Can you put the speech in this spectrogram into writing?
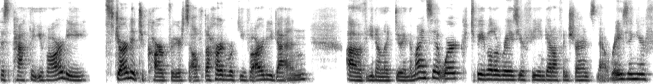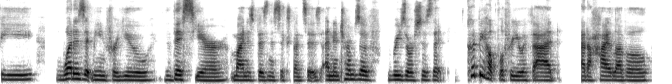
this path that you've already started to carve for yourself, the hard work you've already done of, you know, like doing the mindset work to be able to raise your fee and get off insurance, now raising your fee. What does it mean for you this year, minus business expenses? And in terms of resources that could be helpful for you with that at a high level,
